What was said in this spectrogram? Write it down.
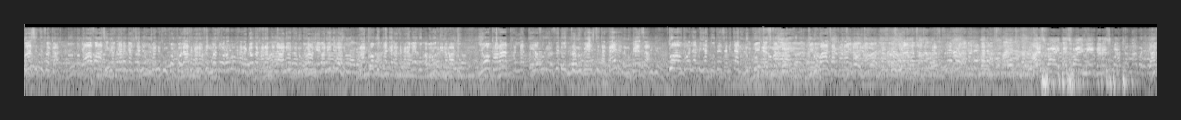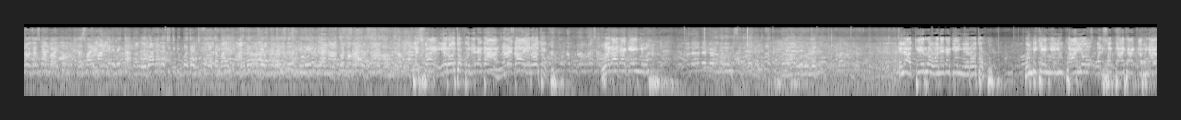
Maasitti fakkaata. Gaafa asii gaggara galchanii uummanni kun konkolaataa kana uummata Oromoo kana gabta karaa galaanii nu biraa deemanii jiran rakkoo guddaa dhalate kana beekuu qaba hundi namaatu. Yoo karaa kallattii afurii fiduutti nu beeksita ta'ee jedhe nu beeksa. Du'a ijoollee biyya duutee sanichaa nu lubbuu kennu malee. Nu baasa karaa guyyaa lama fuulee malee gala. Tasfaa'e tasfaa'e mee garas kottu. Giloo tasgabbaa'e. Dhaga'a na dhaga'a yeroo tokko. Walaa dhageenyu. Ilaa qeerroo wala dhageenyu yeroo tokko. Hundi keenya iyyuu kaayyoo wal fakkaataa qabnaa.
